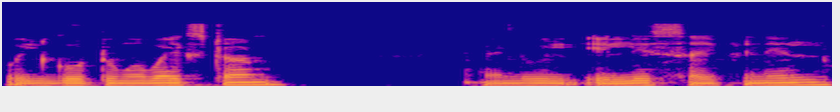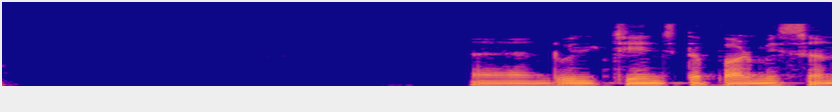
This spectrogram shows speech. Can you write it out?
we'll go to mobaxterm and we'll ls -l and we'll change the permission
